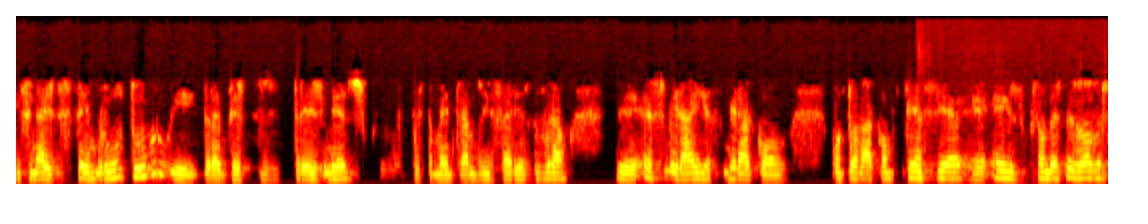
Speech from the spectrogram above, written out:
em finais de setembro, outubro, e durante estes três meses, depois também entramos em férias de verão, eh, assumirá e assumirá com, com toda a competência eh, a execução destas obras,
